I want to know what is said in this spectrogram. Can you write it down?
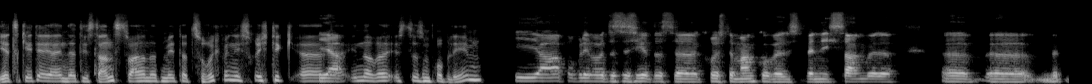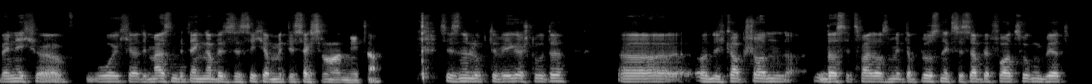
Jetzt geht er ja in der Distanz 200 Meter zurück, wenn ich es richtig äh, ja. erinnere. Ist das ein Problem? Ja, Problem, aber das ist hier das äh, größte Manko, weil wenn ich sagen würde, äh, äh, wenn ich, äh, wo ich ja die meisten Bedenken habe, ist es sicher mit den 600 Metern. Es ist eine Lupte Vega-Stute und ich glaube schon, dass sie 2000 Meter plus nächstes Jahr bevorzugen wird.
